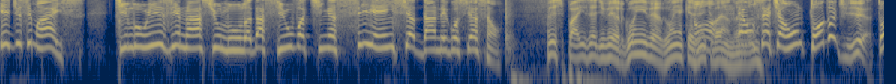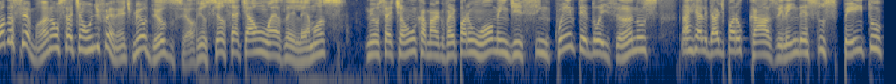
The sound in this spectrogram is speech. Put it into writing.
E disse mais que Luiz Inácio Lula da Silva tinha ciência da negociação. Esse país é de vergonha em vergonha que a gente vai andando. É um né? 7x1 todo dia. Toda semana é um 7x1 diferente. Meu Deus do céu. E o seu 7x1, Wesley Lemos? Meu 7x1, Camargo, vai para um homem de 52 anos. Na realidade, para o caso, ele ainda é suspeito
